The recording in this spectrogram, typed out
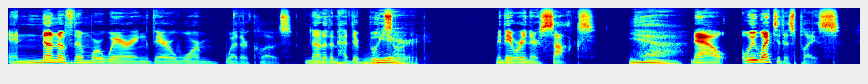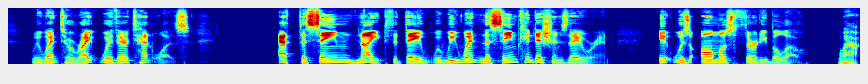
and none of them were wearing their warm weather clothes. None of them had their boots on. I mean, they were in their socks. Yeah. Now, we went to this place. We went to right where their tent was. At the same night that they we went in the same conditions they were in. It was almost 30 below. Wow.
